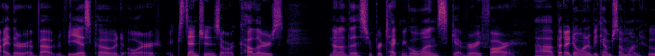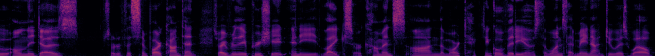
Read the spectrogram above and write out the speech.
either about VS Code or extensions or colors. None of the super technical ones get very far, uh, but I don't want to become someone who only does sort of the simpler content. So I really appreciate any likes or comments on the more technical videos, the ones that may not do as well.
